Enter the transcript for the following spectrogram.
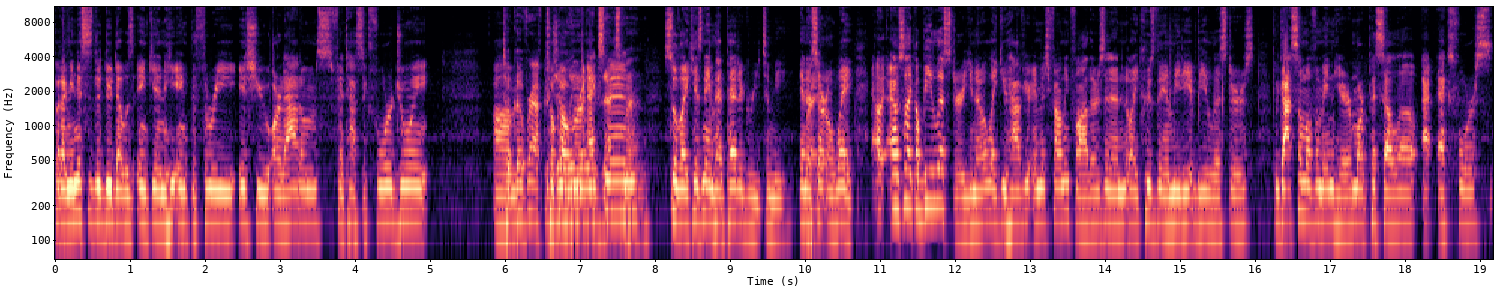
But I mean, this is the dude that was inking. He inked the three issue Art Adams Fantastic Four joint. Took over after Um, took over X Men. So like his name had pedigree to me in a certain way. I, I was like a B-lister, you know, like you have your image founding fathers, and then like who's the immediate B-listers? We got some of them in here. Mark Pacella, X Force.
